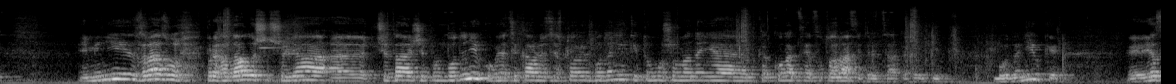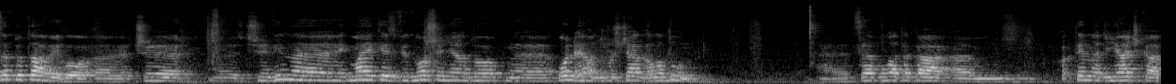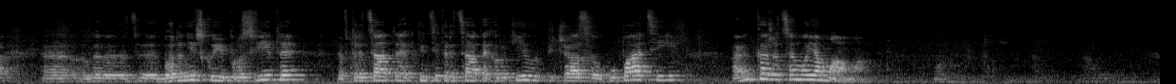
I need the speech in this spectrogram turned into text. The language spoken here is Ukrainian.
і мені зразу пригадалося, що я, е, читаючи про Богданівку, я цікавлюся історією Богданівки, тому що в мене є така колекція фотографій 30-х років Богданівки. Е, Я запитав його, е, чи, чи він має якесь відношення до Ольги Андрущак-Галадун. Це була така ем, активна діячка Богданівської просвіти в 30-х, в кінці 30-х років під час окупації. А він каже, це моя мама.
